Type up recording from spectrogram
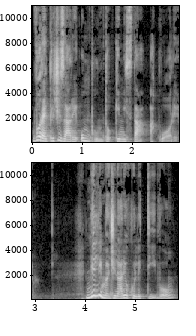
vorrei precisare un punto che mi sta a cuore. Nell'immaginario collettivo,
